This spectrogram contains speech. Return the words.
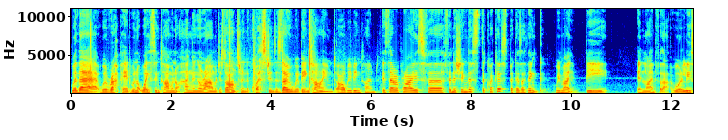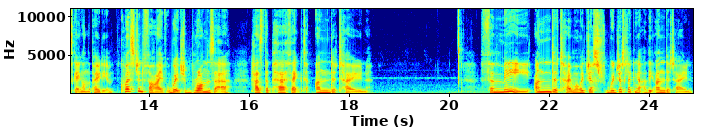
We're there, we're rapid, we're not wasting time, we're not hanging around, we're just answering the questions as though we're being timed. Are we being timed? Is there a prize for finishing this the quickest? Because I think we might be in line for that, or at least getting on the podium. Question five, which bronzer has the perfect undertone? For me, undertone, when we're just we're just looking at the undertone,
